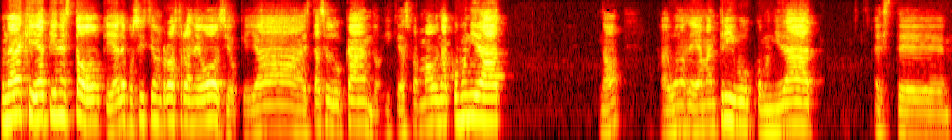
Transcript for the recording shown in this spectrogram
Una vez que ya tienes todo, que ya le pusiste un rostro al negocio, que ya estás educando y que has formado una comunidad, ¿no? Algunos le llaman tribu, comunidad, este,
